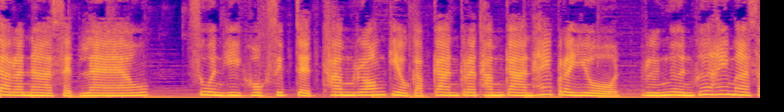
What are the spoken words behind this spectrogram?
จารณาเสร็จแล้ว ส่วนอีก 67 คำร้องเกี่ยวกับการกระทำการให้ประโยชน์ หรือเงินเพื่อให้มาส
